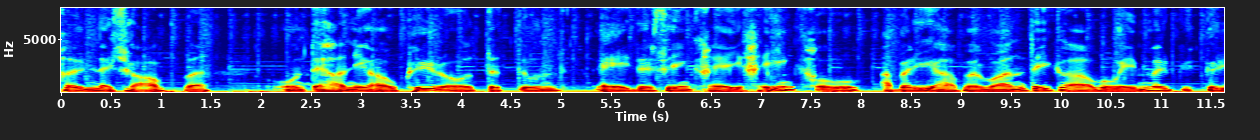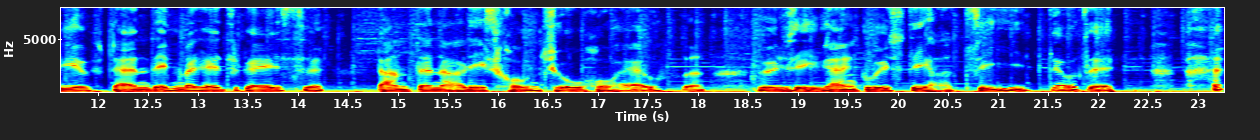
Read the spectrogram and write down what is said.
konnte arbeiten und dann habe ich auch geheiratet und leider sind keine Kinder gekommen. Aber ich habe gehabt, die immer gerufen haben, immer hat es Tante Alice kommt schon helfen. Weil sie haben gewusst, ich habe Zeit. Oder?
